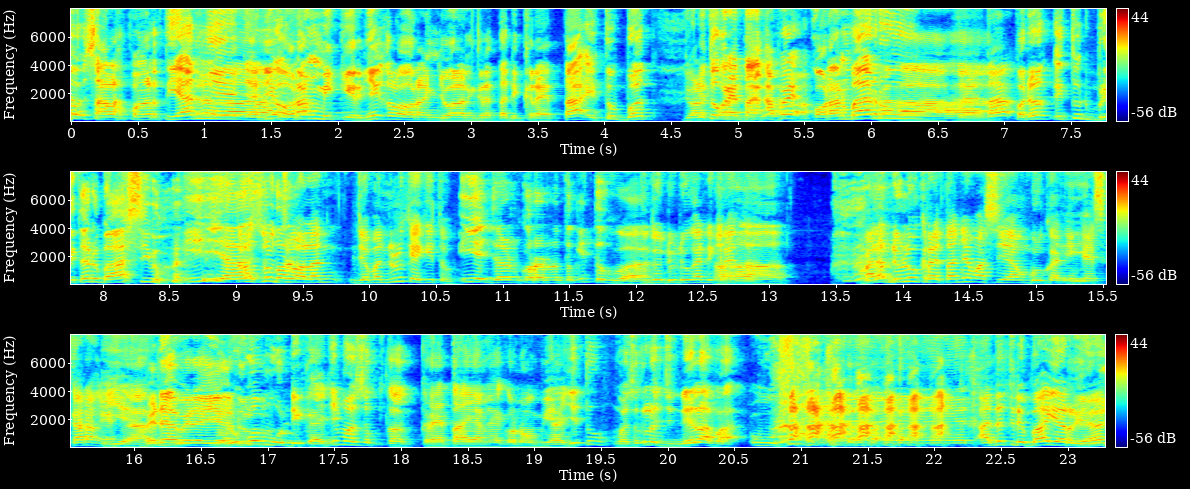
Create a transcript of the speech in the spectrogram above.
Iya. salah pengertiannya. Ah. Jadi orang mikirnya kalau orang jualan kereta di kereta itu buat Jualan itu kereta juga. apa ya, koran baru. Ah, ah. Ternyata Padahal itu berita udah basi. Bang. Iya. terus itu lu jualan zaman dulu kayak gitu. Iya, jualan koran untuk itu gua. Untuk dudukan di kereta. Ah, ah. Karena dulu keretanya masih yang bukan yang kayak sekarang ya. Iya. Beda, beda, iya, Dulu, dulu. gua mudik aja masuk ke kereta yang ekonomi aja tuh masuk lo jendela, Pak. Uh, Anda tidak bayar ya.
